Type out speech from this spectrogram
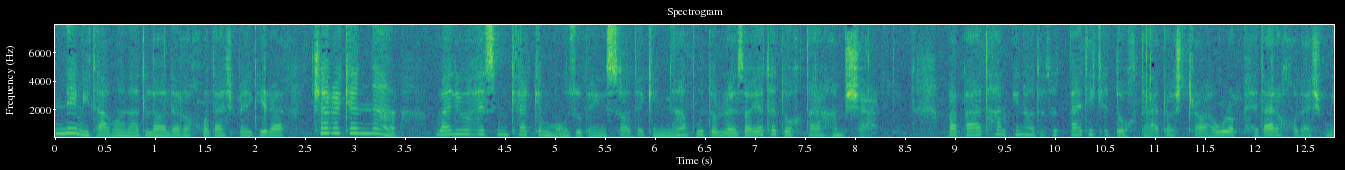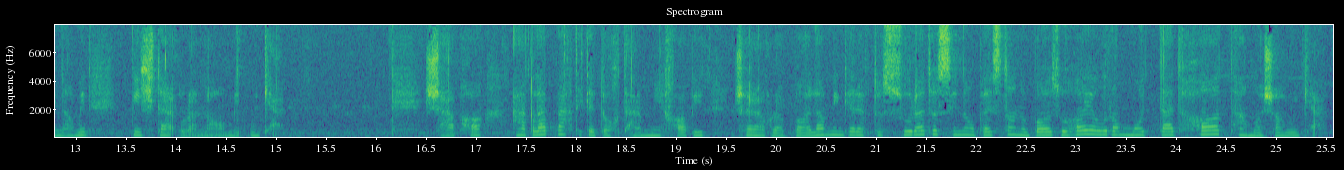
نمی‌تواند لاله را خودش بگیرد. چرا که نه؟ ولی او حس می‌کرد که موضوع به این سادگی نبود و رضایت دختر هم شرط و بعد هم این عادت بدی که دختر داشت را او را پدر خودش مینامید بیشتر او را ناامید می‌کرد. شبها اغلب وقتی که دختر میخوابید چراغ را بالا می‌گرفت و صورت و سینه و پستان و بازوهای او را مدتها تماشا می‌کرد.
